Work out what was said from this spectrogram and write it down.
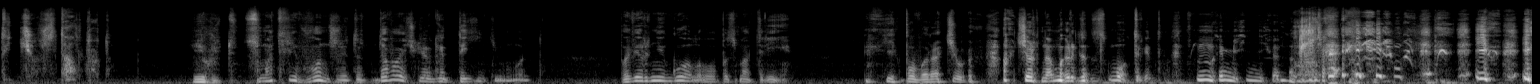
ты что встал тут? Я говорю, «Ты смотри, вон же это, давай, я говорю, ты идиот, поверни голову, посмотри. Я поворачиваю, а Черномырдин смотрит на меня. И, и,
